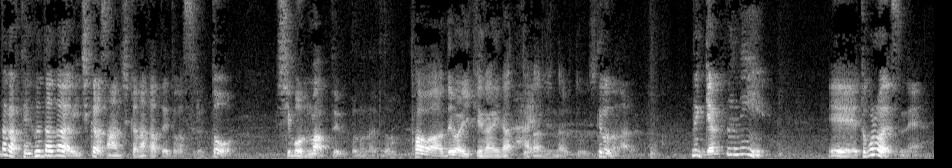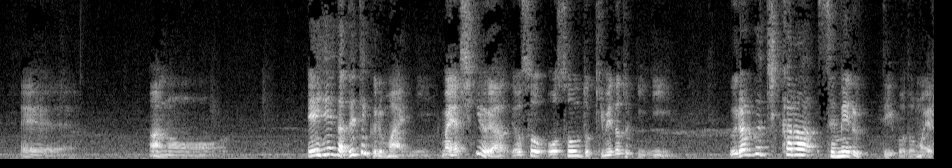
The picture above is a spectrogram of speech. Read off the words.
だから手札が1から3しかなかったりとかすると絞るまあっていうことになると、パワーではいけないなって感じになるってことですね、ってことになるで逆に、えーところがですね、えーあのー衛兵が出てくる前に、まあ、屋敷をや襲うと決めた時に裏口から攻めるっていうことも選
